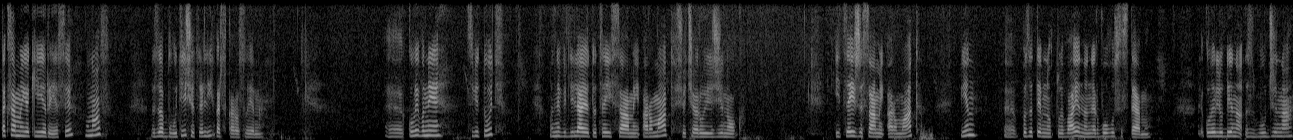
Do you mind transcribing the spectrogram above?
Так само, як і риси у нас забуті, що це лікарська рослина. Е, Коли вони цвітуть, вони виділяють оцей самий аромат, що чарує жінок. І цей же самий аромат, він е, позитивно впливає на нервову систему. Коли людина збуджена,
